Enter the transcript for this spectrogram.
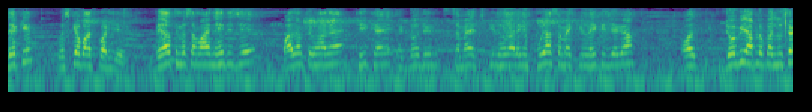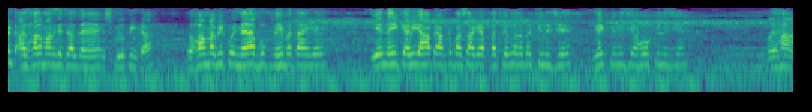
लेकिन उसके बाद पढ़िए। व्यर्थ में समय नहीं दीजिए। पर्व त्यौहार है, ठीक है, एक दो दिन समय किल होगा, लेकिन पूरा समय किल नहीं कीजिएगा। और जो भी आप लोग का लूसेंट आधार मान के चल रहे हैं इस ग्रुपिंग का तो हम अभी कोई नया बुक नहीं बताएँगे। ये नहीं कि अभी यहाँ पे आपके पास आ गया, प्रतियोगिता नंबर किन लीजिए, ये किन लीजिए, वो किन लीजिए। और हाँ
